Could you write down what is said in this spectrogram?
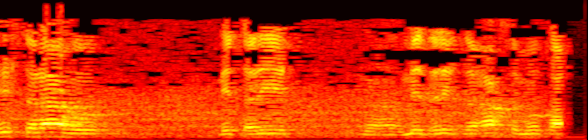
اشتراه بطریق من طريق احسن مقابل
